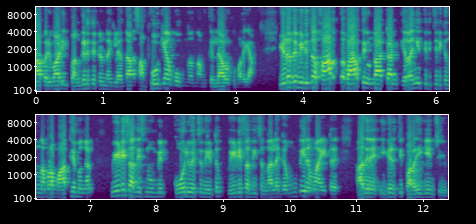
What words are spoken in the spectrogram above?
ആ പരിപാടിയിൽ പങ്കെടുത്തിട്ടുണ്ടെങ്കിൽ എന്താണ് സംഭവിക്കാൻ പോകുന്നത് നമുക്ക് എല്ലാവർക്കും അറിയാം. ഇടത് വിരുദ്ധ വാർത്ത വാർത്തയുണ്ടാക്കാൻ ഇറങ്ങി തിരിച്ചിരിക്കുന്ന നമ്മുടെ മാധ്യമങ്ങൾ വി ഡി സതീശന് മുമ്പിൽ കോലി വെച്ച് നീട്ടും. വി ഡി സതീശൻ നല്ല ഗംഭീരമായിട്ട് അതിനെ ഇകഴ്ത്തി പറയുകയും ചെയ്യും.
